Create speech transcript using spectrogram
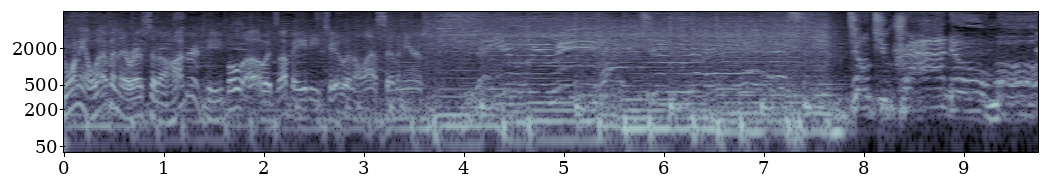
2011, they arrested 100 people. Oh, it's up 82 in the last seven years. Don't you cry no more.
